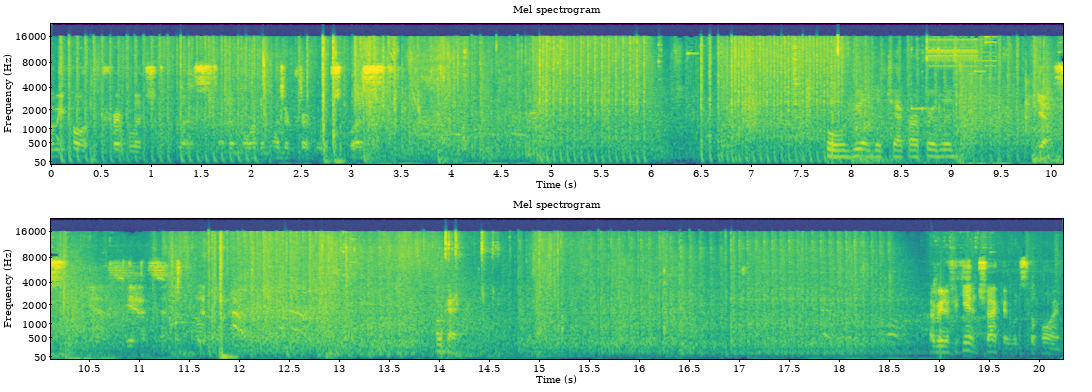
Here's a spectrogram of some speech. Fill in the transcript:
Do we call it? Privileged list, and then more than underprivileged list. Will we be able to check our privilege? Yes. Yes, yes. That's the point. Okay. I mean, if you can't check it, what's the point?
